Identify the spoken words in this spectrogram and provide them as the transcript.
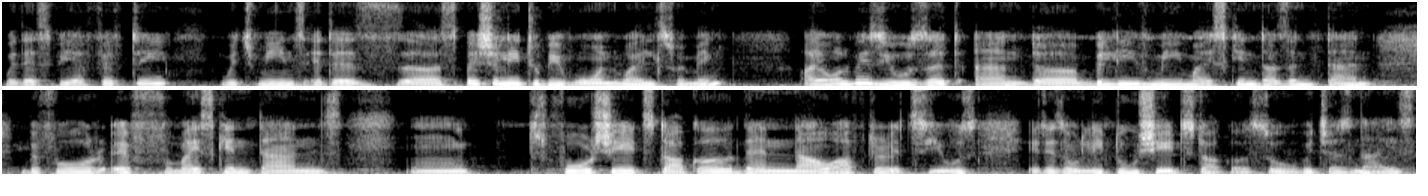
with SPF 50, which means it is uh, specially to be worn while swimming. I always use it, and uh, believe me, my skin doesn't tan. Before, if my skin tans um, four shades darker, then now after its use, it is only two shades darker, so which is nice.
